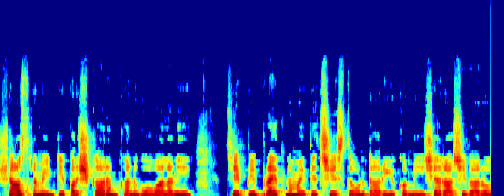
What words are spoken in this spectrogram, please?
శాస్త్రం ఏంటి పరిష్కారం కనుగోవాలని చెప్పి ప్రయత్నం అయితే చేస్తూ ఉంటారు. ఈ యొక్క మేష రాశివారు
